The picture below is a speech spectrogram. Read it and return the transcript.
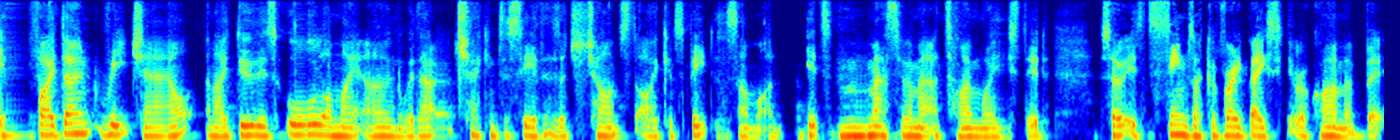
if I don't reach out and I do this all on my own without checking to see if there's a chance that I could speak to someone, it's massive amount of time wasted. So it seems like a very basic requirement, but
